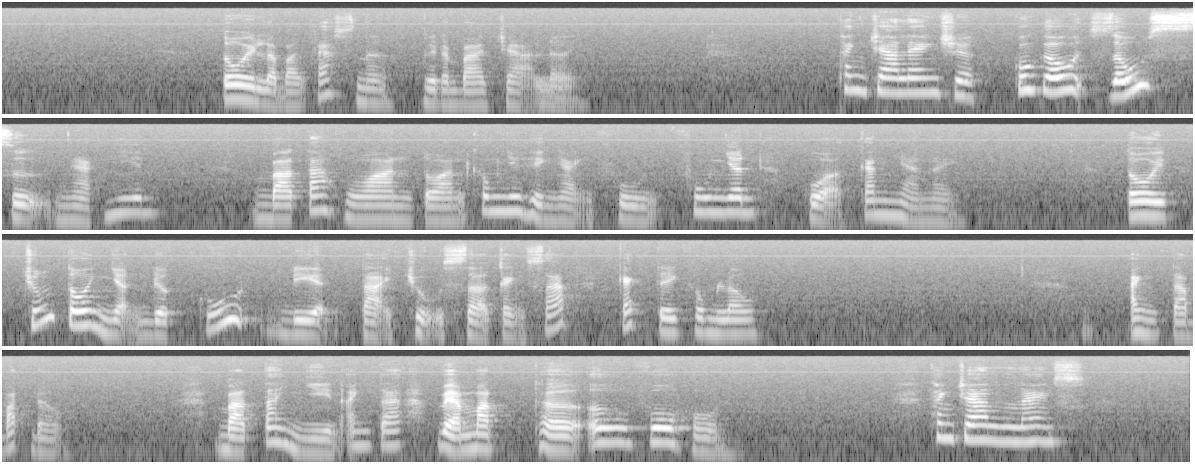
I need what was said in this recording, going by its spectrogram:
Tôi là bà Kastner, người đàn bà trả lời. Thanh tra Lange cố gấu giấu sự ngạc nhiên bà ta hoàn toàn không như hình ảnh phù, phu nhân của căn nhà này. Tôi, chúng tôi nhận được cú điện tại trụ sở cảnh sát cách đây không lâu. Anh ta bắt đầu. Bà ta nhìn anh ta, vẻ mặt thờ ơ vô hồn. Thanh tra Lance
